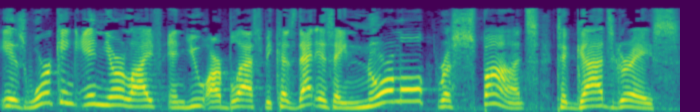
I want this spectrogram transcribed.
is working in your life and you are blessed because that is a normal response to God's grace.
